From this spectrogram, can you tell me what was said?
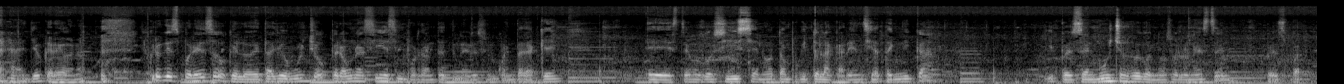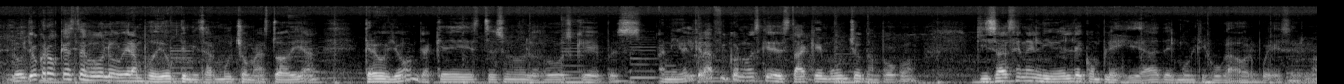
yo creo, ¿no? Yo creo que es por eso que lo detallo mucho, pero aún así es importante tener eso en cuenta ya que este juego sí se nota un poquito la carencia técnica. Y pues en muchos juegos, no solo en este. Pues yo creo que este juego lo hubieran podido optimizar mucho más todavía. Creo yo, ya que este es uno de los juegos que pues a nivel gráfico no es que destaque mucho tampoco. Quizás en el nivel de complejidad del multijugador puede ser, ¿no?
